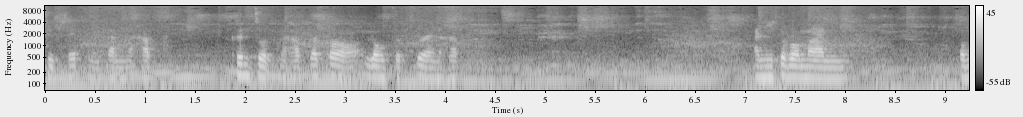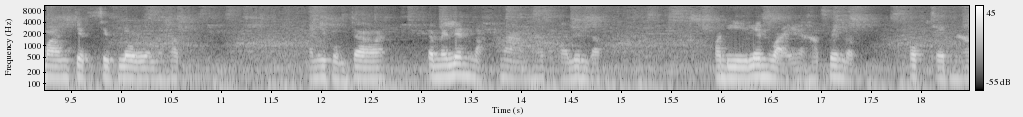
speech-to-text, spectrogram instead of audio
สิบเซตเหมือนกันนะครับ ขึ้นสุดนะครับ แล้วก็ลงสุดด้วยนะครับ อันนี้ก็ประมาณประมาณเจ็ดสิบโลนะครับ อันนี้ผมจะจะไม่เล่นหนักมากนะครับแต่เล่นแบบพอดีเล่นไหวนะครับ เล่นแบบครบเซตนะครับ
